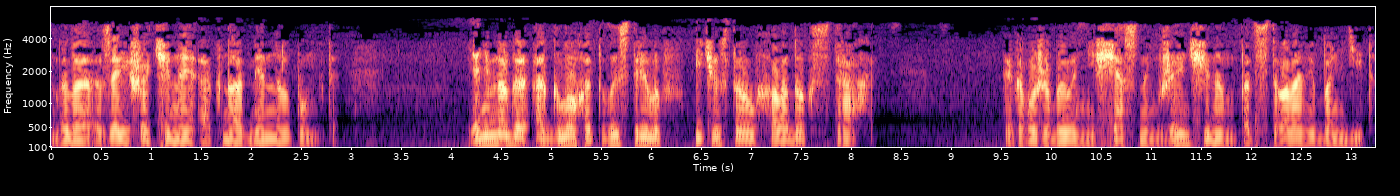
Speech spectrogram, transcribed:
было зарешетченное окно обменного пункта. Я немного оглох от выстрелов и чувствовал холодок страха. Каково же было несчастным женщинам под стволами бандитов?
